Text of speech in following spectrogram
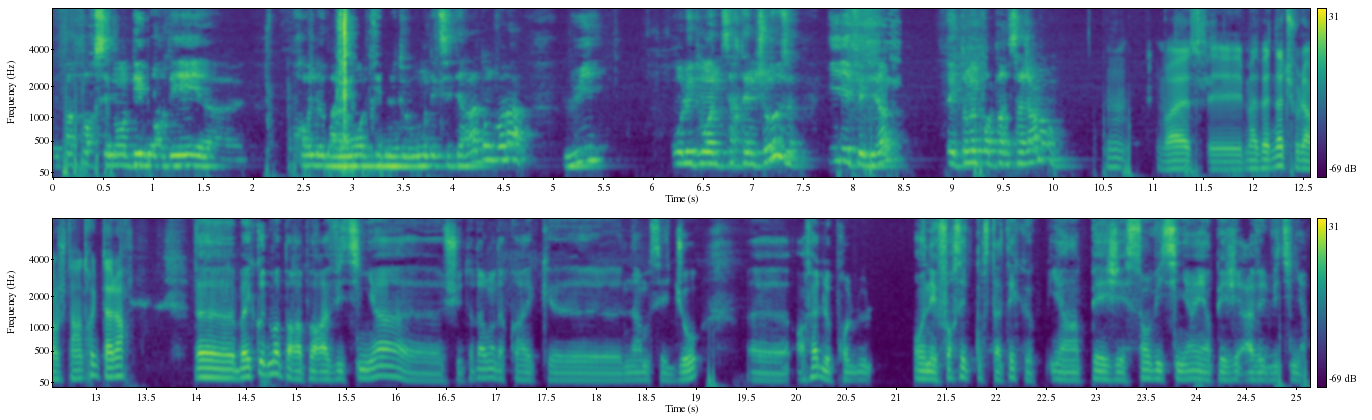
et pas forcément déborder, euh, prendre le ballon, dribbler tout le monde, etc. Donc voilà, lui, on lui demande certaines choses, il les fait bien, et tant mieux pour le Paris Saint-Germain. Hmm. Ouais, c'est. Madbenda, tu voulais rajouter un truc tout à l'heure? Euh, bah écoute, moi par rapport à Vitinha, euh, je suis totalement d'accord avec euh, Nams et Joe. Euh, en fait, le problème, on est forcé de constater qu'il y a un PSG sans Vitinha et un PSG avec Vitinha.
